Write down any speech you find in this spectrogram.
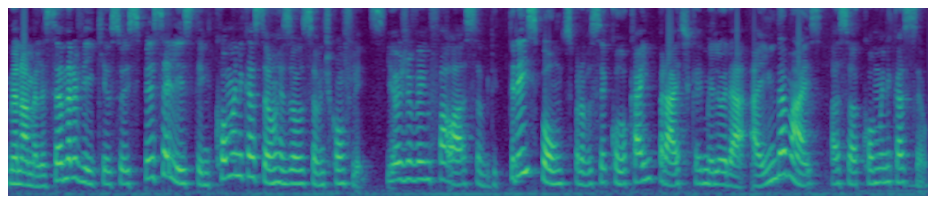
Meu nome é Alessandra Vick, eu sou especialista em comunicação e resolução de conflitos. E hoje eu venho falar sobre três pontos para você colocar em prática e melhorar ainda mais a sua comunicação.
